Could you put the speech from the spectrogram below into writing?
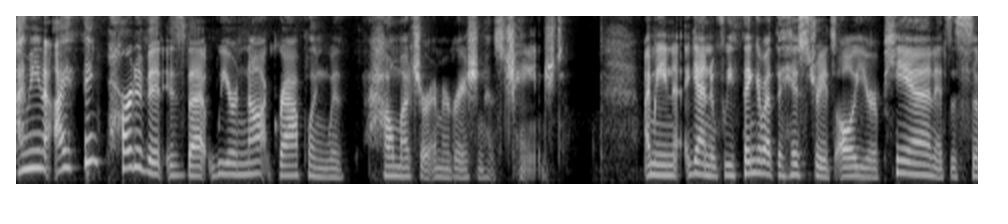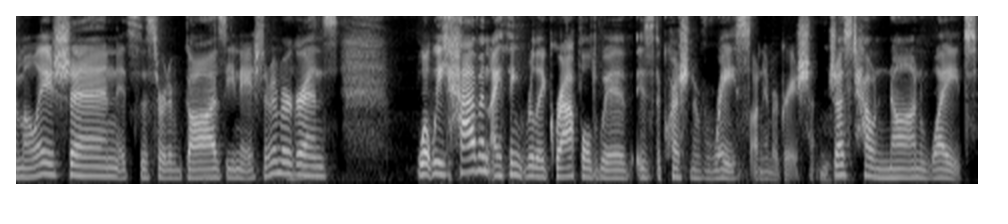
I mean, I think part of it is that we are not grappling with how much our immigration has changed. I mean, again, if we think about the history, it's all European, it's assimilation, it's the sort of gauzy nation of mm-hmm. immigrants. What we haven't, I think, really grappled with is the question of race on immigration, mm-hmm. just how non white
